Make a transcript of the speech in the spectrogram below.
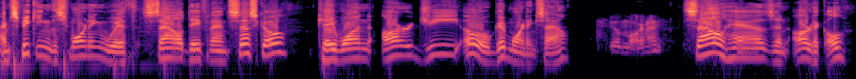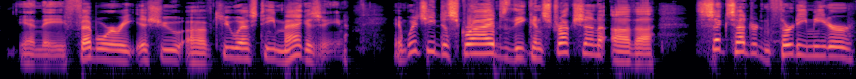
I'm speaking this morning with Sal DeFrancesco, K1RGO. Good morning, Sal. Good morning. Sal has an article in the February issue of QST magazine in which he describes the construction of a 630 meter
